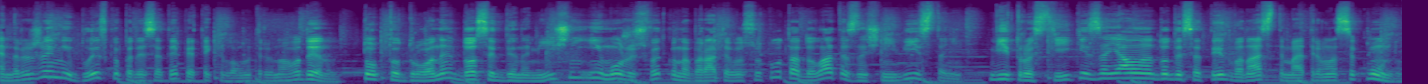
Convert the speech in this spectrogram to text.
N режимі близько 55 км на годину. Тобто дрони досить динамічні і можуть швидко набирати висоту та долати значні відстані. Вітростійкість заявлена до 10-12 метрів на секунду.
